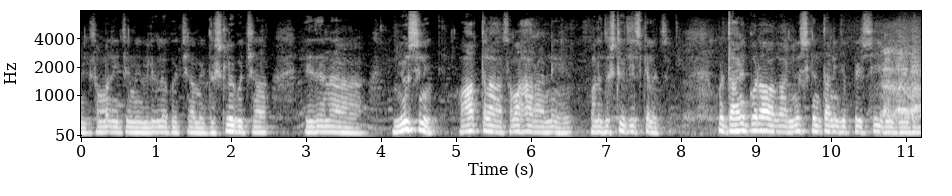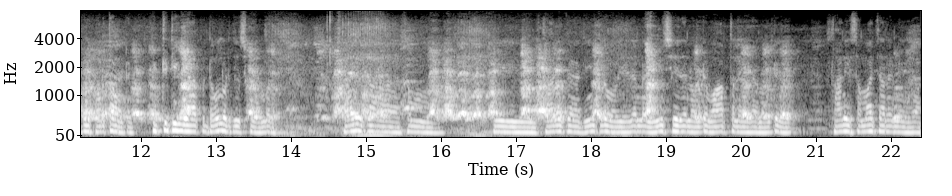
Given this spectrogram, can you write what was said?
మీకు సంబంధించిన మీ వెలుగులోకి వచ్చిన మీ దృష్టిలోకి వచ్చిన ఏదైనా న్యూస్ని వార్తల సమాహారాన్ని వాళ్ళ దృష్టికి తీసుకెళ్ళచ్చు. మరి దానికి కూడా ఒక న్యూస్ కింద అని చెప్పేసి డబ్బులు పడతా ఉంటాయి. హిట్ టీవీ యాప్ డౌన్లోడ్ చేసుకుని అందరూ స్థానిక సం ఈ స్థానిక దీంట్లో ఏదైనా న్యూస్ ఏదైనా ఉంటే వార్తలు ఏదైనా ఉంటే స్థానిక సమాచారాన్ని ఆ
